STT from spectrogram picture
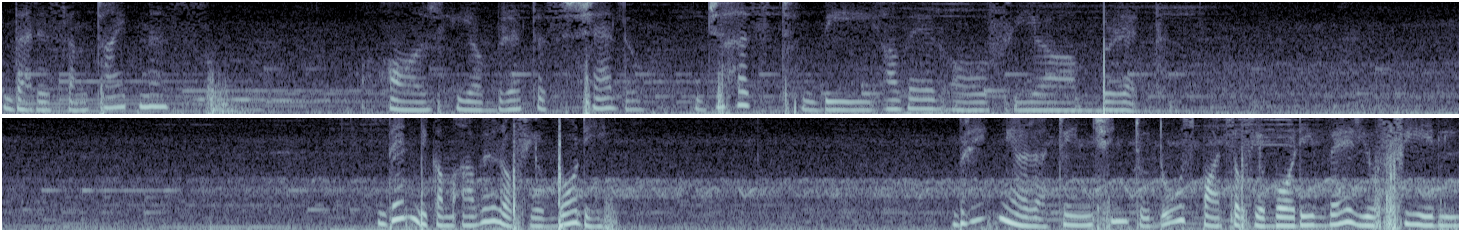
there is some tightness or your breath is shallow. Just be aware of your Then become aware of your body. Bring your attention to those parts of your body where you feel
